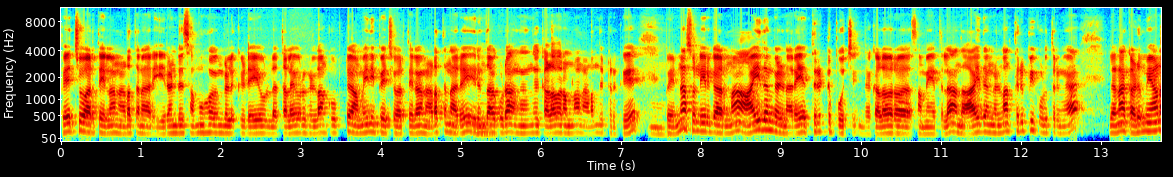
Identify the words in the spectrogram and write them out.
பேச்சுவார்த்தை எல்லாம் நடத்தினாரு. இரண்டு சமூகங்களுக்கு இடையே உள்ள தலைவர்கள்லாம் கூப்பிட்டு அமைதி பேச்சுவார்த்தை எல்லாம் நடத்தினாரு இருந்தா கூட அங்கங்க கலவரம்லாம் நடந்துட்டு இருக்கு. இப்ப என்ன சொல்லியிருக்காருன்னா ஆயுதங்கள் நிறைய திருட்டு போச்சு இந்த கலவர சமயத்துல. அந்த ஆயுதங்கள்லாம் திருப்பி கொடுத்துருங்க. இல்லைன்னா கடுமையான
